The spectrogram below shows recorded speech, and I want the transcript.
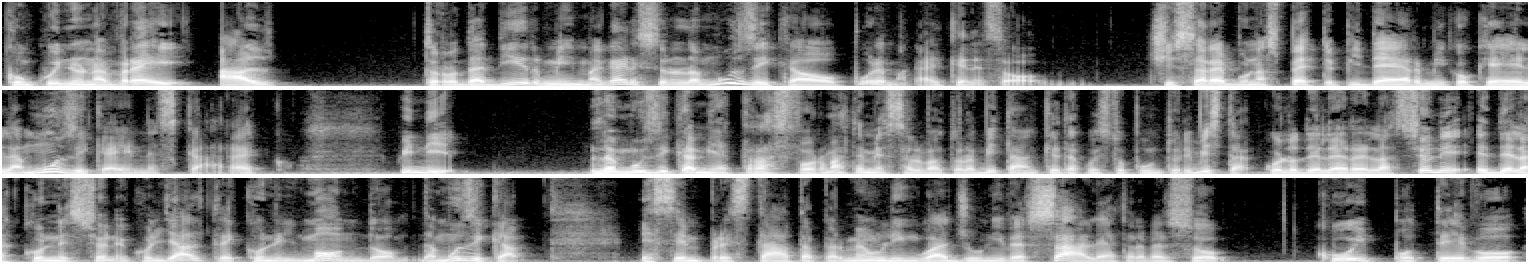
con cui non avrei altro da dirmi, magari se non la musica, oppure magari che ne so, ci sarebbe un aspetto epidermico che è la musica a innescare, ecco. Quindi la musica mi ha trasformato e mi ha salvato la vita anche da questo punto di vista, quello delle relazioni e della connessione con gli altri e con il mondo. La musica è sempre stata per me un linguaggio universale attraverso cui potevo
